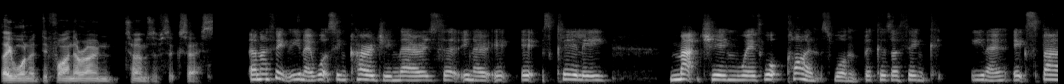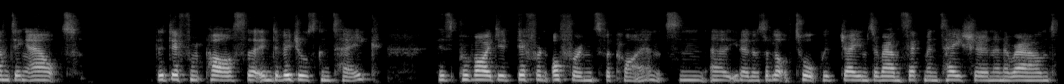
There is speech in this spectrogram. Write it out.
they want to define their own terms of success. And i think you know what's encouraging there is that you know it, it's clearly matching with what clients want because i think you know expanding out the different paths that individuals can take has provided different offerings for clients. And uh, you know there was a lot of talk with james around segmentation and around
